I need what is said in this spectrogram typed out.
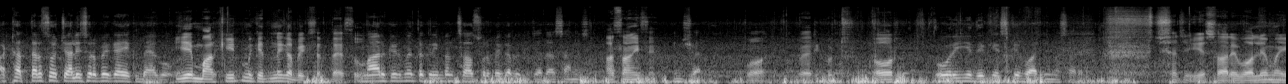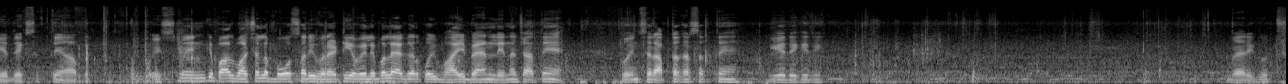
अठहत्तर सौ चालीस रुपये का एक बैग होगा। ये मार्केट में कितने का बिक सकता है सो मार्केट में तकरीबन सात सौ रुपये का बिक जाता है आसानी से। आसानी से? वाह वेरी गुड और? और ये देखिए इसके वाली में सारे। अच्छा जी ये सारे वॉल्यूम है ये देख सकते हैं आप। तो इसमें इनके पास माशाल्लाह बहुत सारी वैरायटी अवेलेबल है। अगर कोई भाई बहन लेना चाहते हैं तो इनसे रबता कर सकते हैं। ये देखिए जी। वेरी गुड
